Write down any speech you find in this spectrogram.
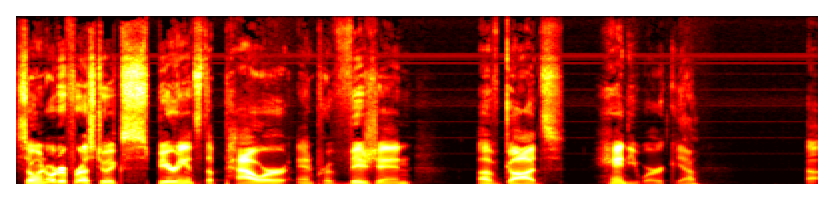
So, in order for us to experience the power and provision of God's handiwork, yeah uh,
